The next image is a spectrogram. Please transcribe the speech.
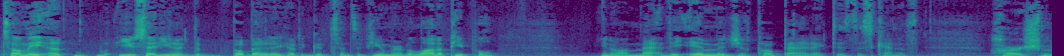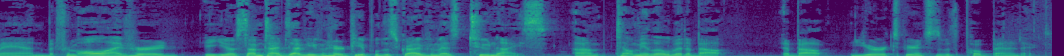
tell me, uh, you said you know the Pope Benedict had a good sense of humor, but a lot of people, you know, the image of Pope Benedict is this kind of harsh man. But from all I've heard, you know, sometimes I've even heard people describe him as too nice. Um, tell me a little bit about about your experiences with Pope Benedict.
